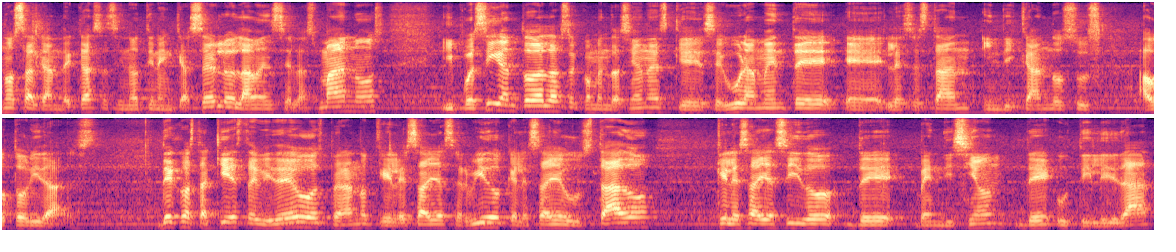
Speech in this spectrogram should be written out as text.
no salgan de casa si no tienen que hacerlo, lávense las manos y pues sigan todas las recomendaciones que seguramente eh, les están indicando sus autoridades. Dejo hasta aquí este video esperando que les haya servido, que les haya gustado, que les haya sido de bendición, de utilidad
